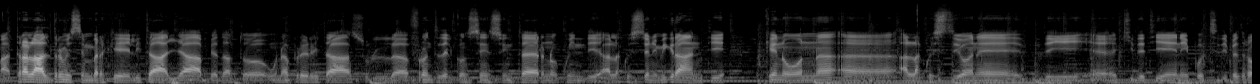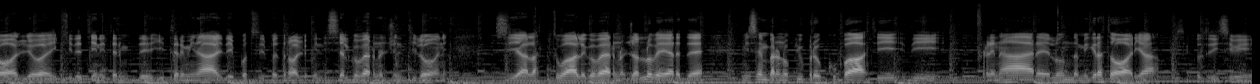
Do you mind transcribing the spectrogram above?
Ma tra l'altro mi sembra che l'Italia abbia dato una priorità sul fronte del consenso interno, quindi alla questione migranti, che non eh, alla questione di eh, chi detiene i pozzi di petrolio e chi detiene i, ter- de- i terminali dei pozzi di petrolio, quindi sia il governo Gentiloni sia l'attuale governo giallo-verde mi sembrano più preoccupati di frenare l'onda migratoria, se così si,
